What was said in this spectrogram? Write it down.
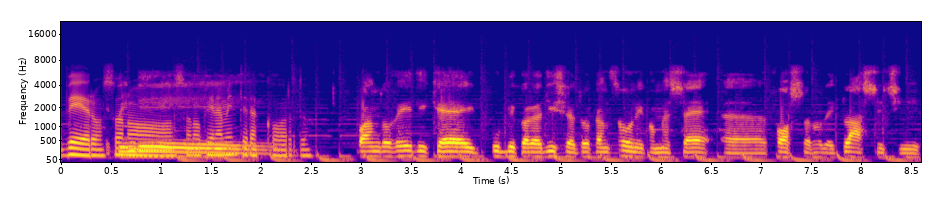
Vero, sono, sono, pienamente d'accordo. Quando vedi che il pubblico reagisce alle tue canzoni come se eh, fossero dei classici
